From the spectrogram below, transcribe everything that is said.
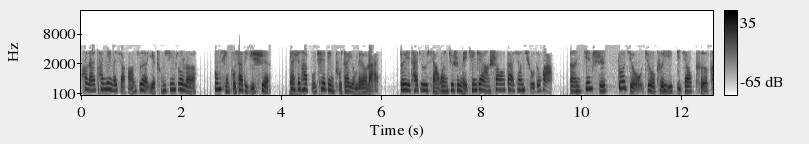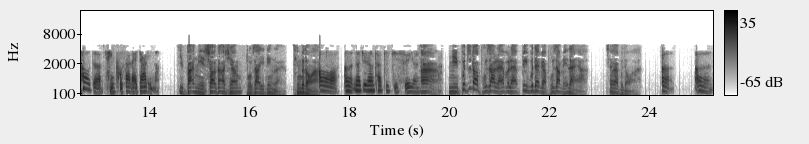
后来他念了小房子，也重新做了恭请菩萨的仪式，但是他不确定菩萨有没有来，所以他就是想问，就是每天这样烧大香求的话，嗯，坚持多久就可以比较可靠的请菩萨来家里呢？一般你烧大香，菩萨一定来。听不懂啊？哦，嗯，那就让他自己随缘。啊，你不知道菩萨来不来，并不代表菩萨没来啊，这还不懂啊？嗯嗯，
